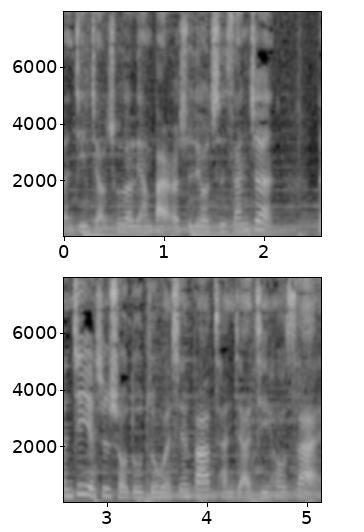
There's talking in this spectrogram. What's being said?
本季缴出了两百二十六次三振。本季也是首度作为先发参加季后赛。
